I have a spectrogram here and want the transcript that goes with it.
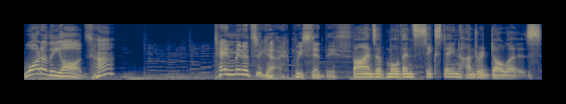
What are the odds, huh? 10 minutes ago, we said this. fines of more than $1,600.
